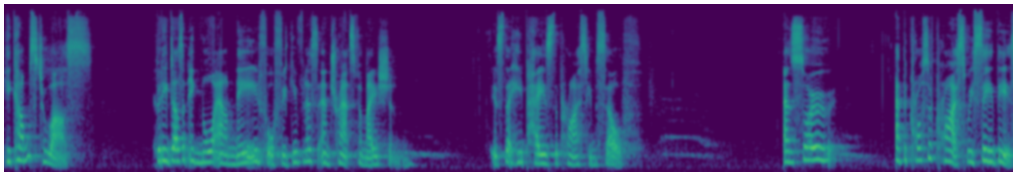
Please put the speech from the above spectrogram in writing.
He comes to us, but He doesn't ignore our need for forgiveness and transformation. It's that He pays the price Himself. And so, at the cross of Christ, we see this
